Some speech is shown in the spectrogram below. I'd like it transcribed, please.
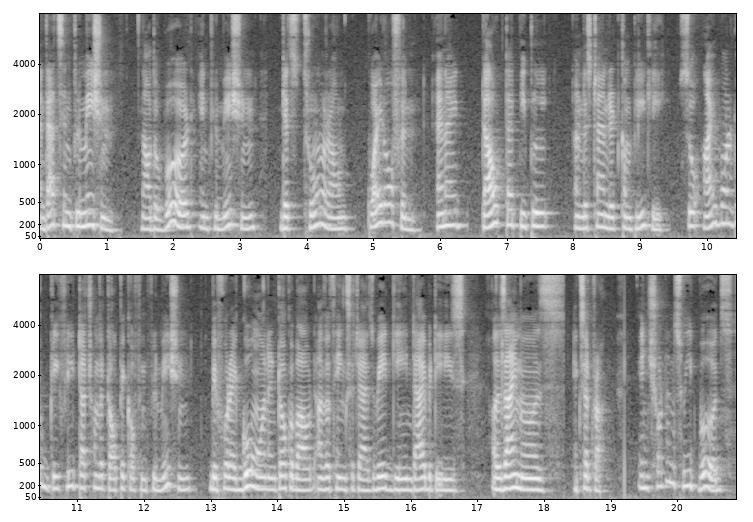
and that's inflammation. Now, the word inflammation gets thrown around quite often, and I doubt that people understand it completely. So, I wanted to briefly touch on the topic of inflammation before I go on and talk about other things such as weight gain, diabetes, Alzheimer's, etc. In short and sweet words,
